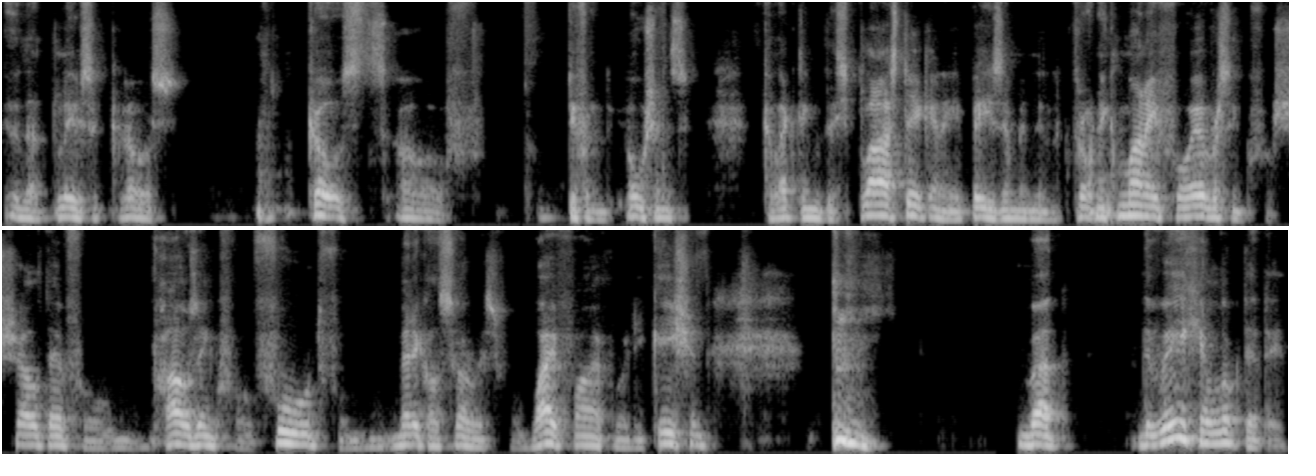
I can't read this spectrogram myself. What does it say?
that lives across coasts of different oceans collecting this plastic and he pays them in electronic money for everything for shelter for housing for food for medical service for wi-fi for education but the way he looked at it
